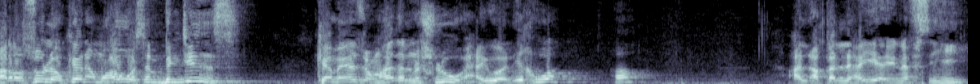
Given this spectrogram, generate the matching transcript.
الرسول لو كان مهوسا بالجنس كما يزعم هذا المشلوح أيها الإخوة ها؟ على الأقل هيأ لنفسه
